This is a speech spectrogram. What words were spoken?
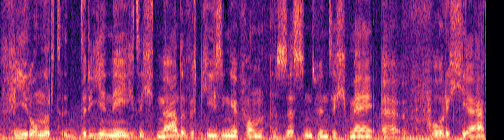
493 na de verkiezingen van 26 mei eh, vorig jaar.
